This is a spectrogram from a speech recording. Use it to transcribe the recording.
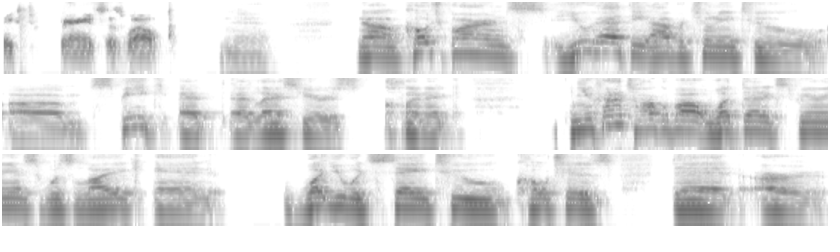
experience as well. Yeah. Now, Coach Barnes, you had the opportunity to um, speak at, at last year's clinic. Can you kind of talk about what that experience was like and what you would say to coaches that are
